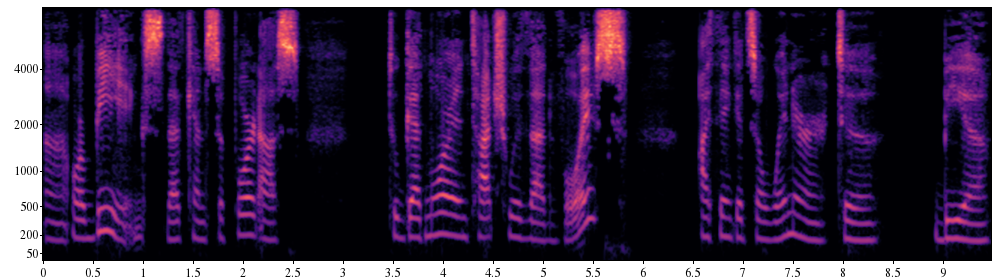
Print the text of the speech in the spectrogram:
uh, or beings that can support us to get more in touch with that voice, I think it's a winner to be a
